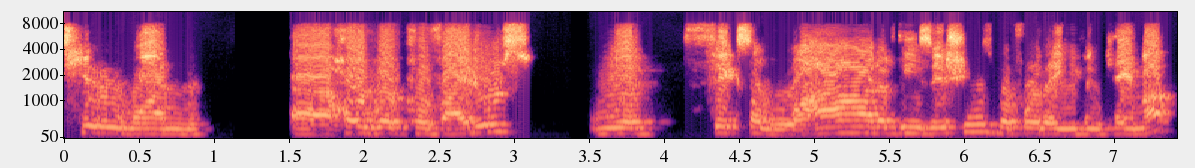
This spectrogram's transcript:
tier one uh, hardware providers, would fix a lot of these issues before they even came up.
